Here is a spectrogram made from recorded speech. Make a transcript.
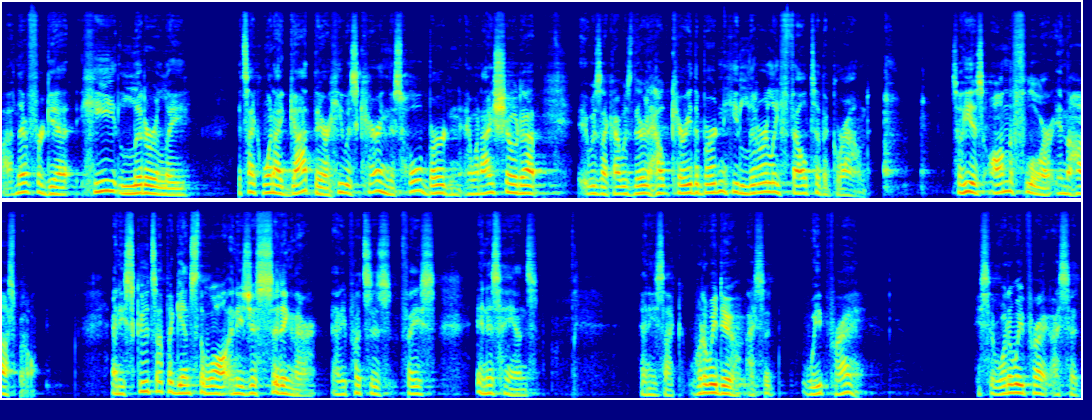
I'll never forget, he literally, it's like when I got there, he was carrying this whole burden. And when I showed up, it was like I was there to help carry the burden. He literally fell to the ground. So he is on the floor in the hospital. And he scoots up against the wall and he's just sitting there. And he puts his face in his hands. And he's like, What do we do? I said, We pray. He said, What do we pray? I said,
